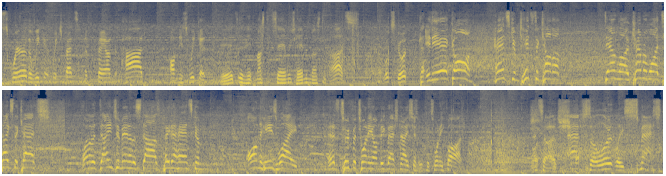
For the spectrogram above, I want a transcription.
square of the wicket, which batsmen have found hard on this wicket. Yeah, it's a mustard sandwich, ham and mustard. Ah, it's, it looks good. In the air, gone. Handscomb hits to cover. Down low, Cameron White takes the catch. One of the danger men of the Stars, Peter Handscomb, on his way. And it's two for 20 on Big Bash Nation. Two for 25. That's a absolutely smashed.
